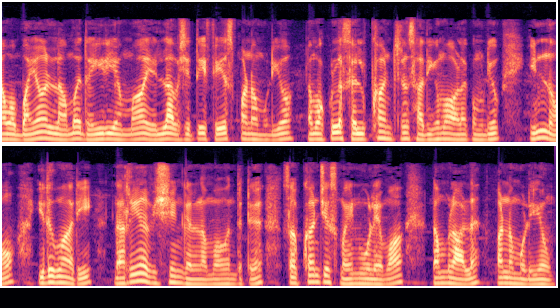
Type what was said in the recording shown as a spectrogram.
நம்ம பயம் இல்லாமல் தைரியமாக எல்லா விஷயத்தையும் ஃபேஸ் பண்ண முடியும். நமக்குள்ளே செல்ஃப் கான்ஃபிடன்ஸ் அதிகமாக வளர்க்க முடியும். இன்னும் இது மாதிரி நிறையா விஷயங்கள் நம்ம வந்துட்டு சப்கான்ஷியஸ் மைண்ட் மூலயமா நம்மளால் பண்ண முடியும்.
